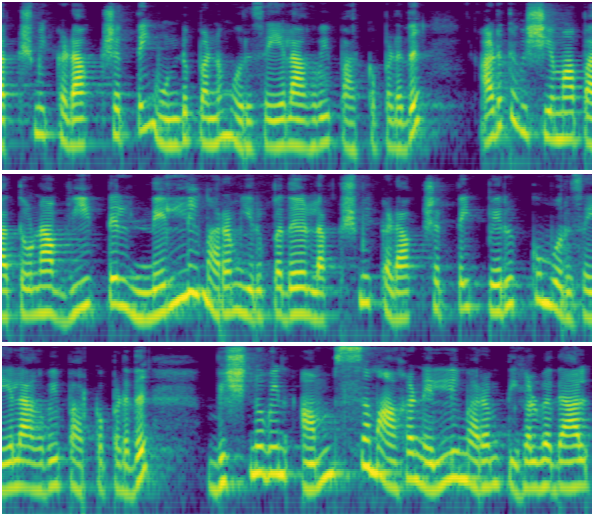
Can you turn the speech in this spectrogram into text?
லக்ஷ்மி கடாட்சத்தை உண்டு பண்ணும் ஒரு செயலாகவே பார்க்கப்படுது. அடுத்த விஷயமா பார்த்தோன்னா வீட்டில் நெல்லி மரம் இருப்பது லக்ஷ்மி கடாட்சத்தை பெருக்கும் ஒரு செயலாகவே பார்க்கப்படுது. விஷ்ணுவின் அம்சமாக நெல்லி மரம் திகழ்வதால்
